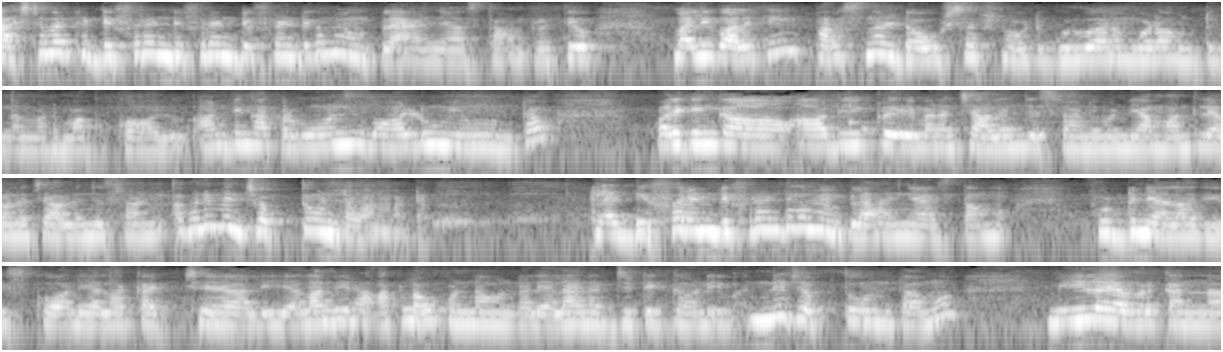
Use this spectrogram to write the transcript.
కస్టమర్కి డిఫరెంట్ డిఫరెంట్ డిఫరెంట్గా మేము ప్లాన్ చేస్తాం. ప్రతి మళ్ళీ వాళ్ళకి పర్సనల్ డౌట్ సెక్షన్ ఒకటి గురువారం కూడా ఉంటుందన్నమాట మాకు కాల్. అంటే ఇంకా అక్కడ ఓన్లీ వాళ్ళు మేము ఉంటాం. వాళ్ళకి ఇంకా ఆ వీక్ ఏమైనా ఛాలెంజెస్ రానివ్వండి ఆ మంత్లో ఏమైనా ఛాలెంజెస్ రాని అవన్నీ మేము చెప్తూ ఉంటాం అనమాట ఇలా డిఫరెంట్ డిఫరెంట్గా మేము ప్లాన్ చేస్తాము. ఫుడ్ని ఎలా తీసుకోవాలి ఎలా కట్ చేయాలి ఎలా మీరు ఆకలి అవ్వకుండా ఉండాలి ఎలా ఎనర్జెటిక్గా ఉండాలి ఇవన్నీ చెప్తూ ఉంటాము. మీలో ఎవరికన్నా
